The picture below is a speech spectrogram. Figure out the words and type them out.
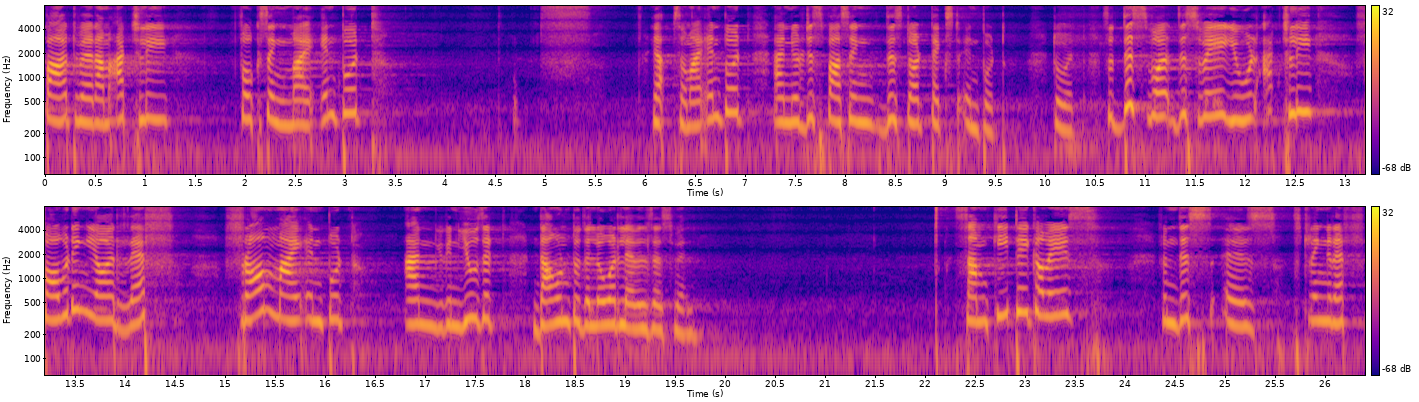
part where I'm actually focusing my input yeah, so my input, and you're just passing this dot text input to it. So this, this way, you would actually forwarding your ref from my input, and you can use it down to the lower levels as well. Some key takeaways from this is string ref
